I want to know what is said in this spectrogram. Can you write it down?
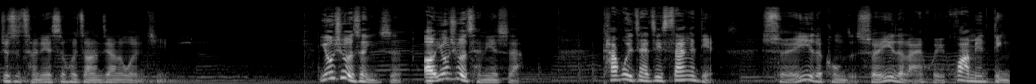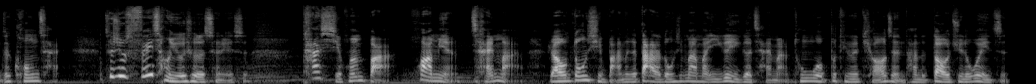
就是陈列师会造成这样的问题。优秀的摄影师啊、优秀的陈列师啊，他会在这三个点随意的控制，随意的来回，画面顶着框踩，这就是非常优秀的陈列师。他喜欢把画面踩满，然后东西把那个大的东西慢慢一个一个踩满，通过不停的调整它的道具的位置，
